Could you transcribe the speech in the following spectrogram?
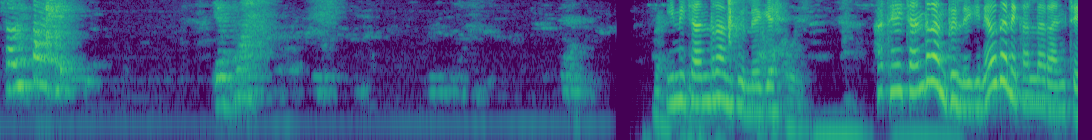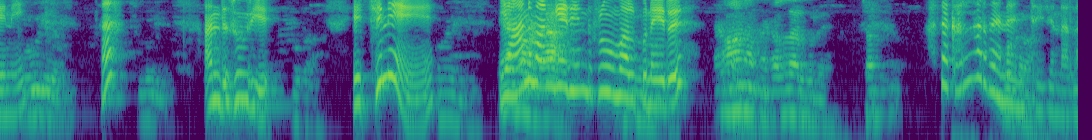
ಚಲ್ತಾಗೆ ಎಬ್ಬ ಇನ್ನು ಚಂದ್ರನ್ ತುಲೆಗೆ ಅದೇ ಚಂದ್ರನ್ ತುಲೆಗೆ ಯಾವ್ದಾನೆ ಕಲ್ಲರ್ ಅಂಚೆನಿ ಹ? ಅಂದ ಸೂರ್ಯ ಹೆಚ್ಚಿನೇ ಯಾನು ಮಂಗೇದಿ ಇಂದು ಪ್ರೂವ್ ಮಲ್ಪುನೇರು ಅದ ಕಲ್ಲಡ್ದ ನೆಂಚಿ ಜನಲ್ಲ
